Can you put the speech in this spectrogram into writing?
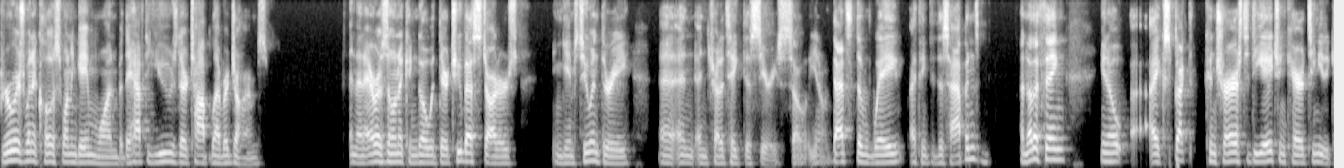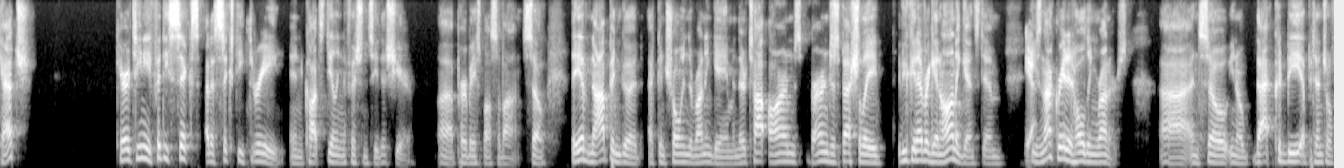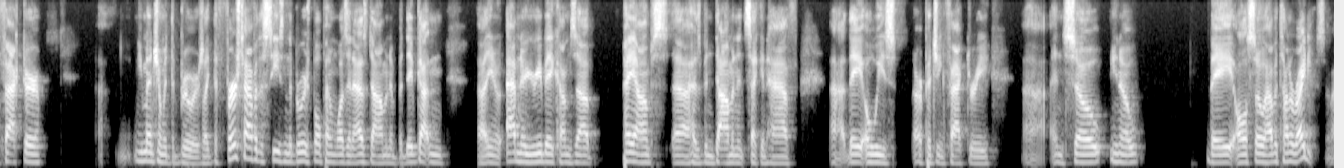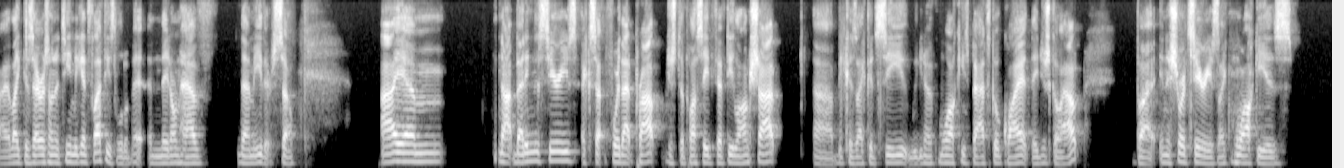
Brewers win a close one in game one, but they have to use their top leverage arms. And then Arizona can go with their two best starters in games two and three and, and, and try to take this series. So, you know, that's the way I think that this happens. Another thing, you know, I expect Contreras to DH and Caratini to catch. Caratini 56 out of 63 in caught stealing efficiency this year uh, per baseball savant. So they have not been good at controlling the running game and their top arms, Burnes, especially if you can ever get on against him, yeah. he's not great at holding runners. Uh, and so, you know, that could be a potential factor. Uh, you mentioned with the Brewers, like the first half of the season, the Brewers bullpen wasn't as dominant, but they've gotten, uh, you know, Abner Uribe comes up, Payamps uh, has been dominant second half. Uh, they always are pitching factory. and so, you know, they also have a ton of righties. And I like this Arizona team against lefties a little bit, and they don't have them either. So I am not betting this series except for that prop, just a plus 850 long shot, uh, because I could see, you know, if Milwaukee's bats go quiet, they just go out. But in a short series, like Milwaukee is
